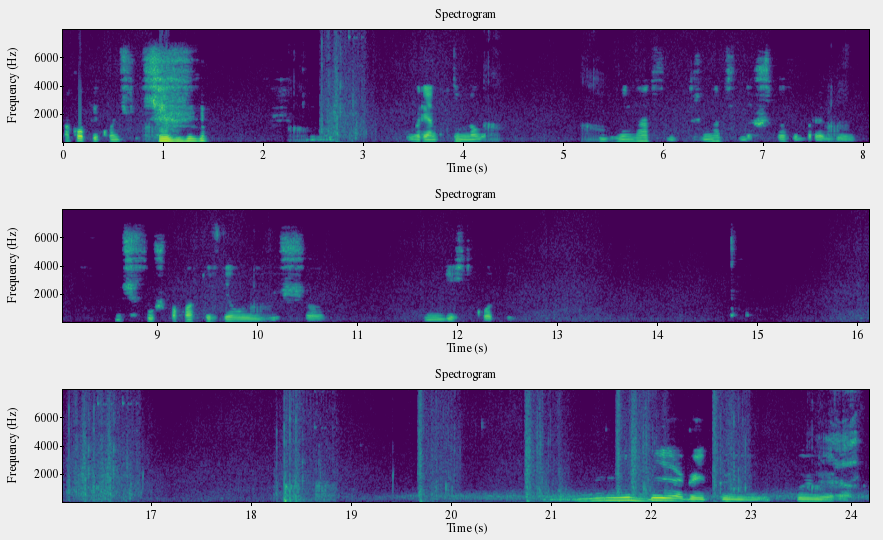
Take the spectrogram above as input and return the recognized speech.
А копии кончились. Вариантов немного. 12, 13, да что за бред, блин. Сейчас уж по факту сделаю еще 10 копий. Не бегай ты, пырок.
